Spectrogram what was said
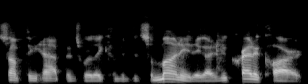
something happens where they come into some money, they got a new credit card.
